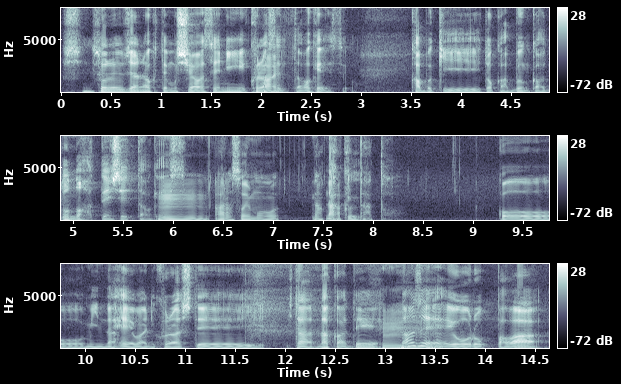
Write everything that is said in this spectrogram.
しそれじゃなくても幸せに暮らせてたわけですよ。歌舞伎とか文化はどんどん発展していったわけうです。ん争いもなかったとこうみんな平和に暮らしていた中でうんなぜヨーロッパは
